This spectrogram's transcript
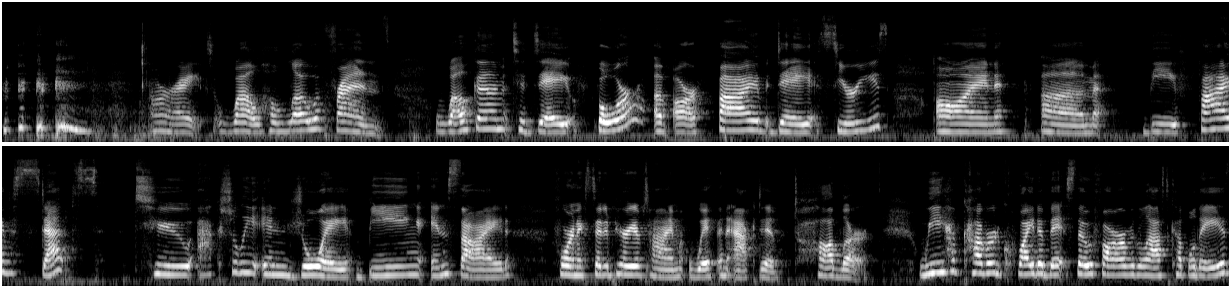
All right. Well, hello, friends. Welcome to day four of our five day series on um, the five steps to actually enjoy being inside for an extended period of time with an active toddler. We have covered quite a bit so far over the last couple days.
